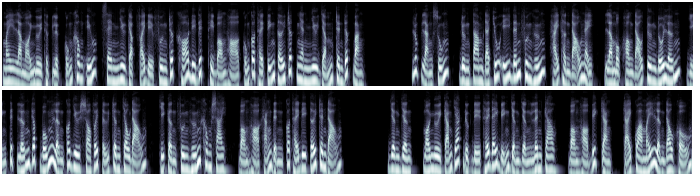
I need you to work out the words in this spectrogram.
may là mọi người thực lực cũng không yếu, xem như gặp phải địa phương rất khó đi đích thì bọn họ cũng có thể tiến tới rất nhanh như dẫm trên đất bằng. Lúc lặn xuống, đường Tam đã chú ý đến phương hướng hải thần đảo này, là một hòn đảo tương đối lớn, diện tích lớn gấp 4 lần có dư so với tử Trân Châu đảo, chỉ cần phương hướng không sai, bọn họ khẳng định có thể đi tới trên đảo. Dần dần, mọi người cảm giác được địa thế đáy biển dần dần lên cao, bọn họ biết rằng, trải qua mấy lần đau khổ,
